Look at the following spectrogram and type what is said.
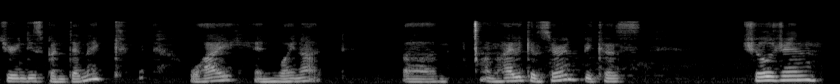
during this pandemic? Why and why not? Um, I'm highly concerned because children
